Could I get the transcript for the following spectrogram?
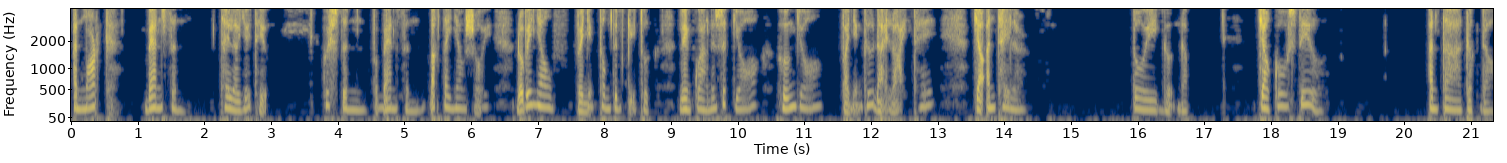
Anh Mark Benson, Taylor giới thiệu. Kristen và Benson bắt tay nhau rồi, đối với nhau về những thông tin kỹ thuật liên quan đến sức gió, hướng gió và những thứ đại loại thế. Chào anh Taylor. Tôi ngượng ngập. Chào cô Steele. Anh ta gật đầu,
